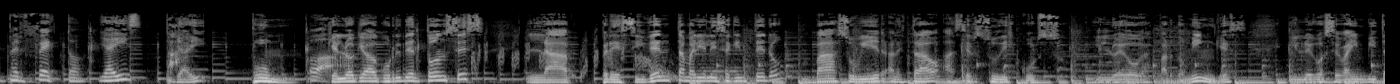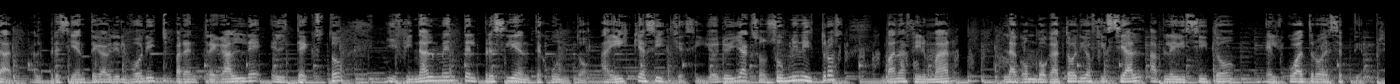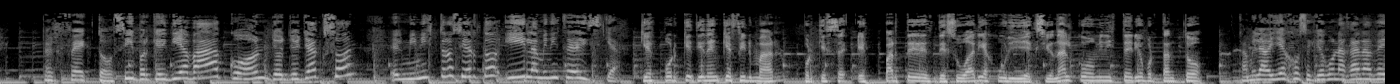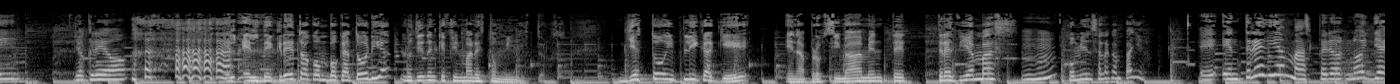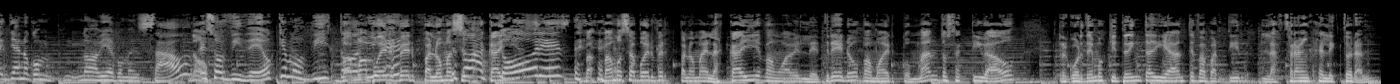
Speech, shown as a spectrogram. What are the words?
Perfecto. Y ahí, pa. Y ahí, ¡pum! Ah. ¿Qué es lo que va a ocurrir entonces? La presidenta María Elisa Quintero va a subir al estrado a hacer su discurso. Y luego Gaspar Domínguez, y luego se va a invitar al presidente Gabriel Boric para entregarle el texto. Y finalmente el presidente junto a Isque Asiches y Giorgio Jackson, sus ministros, van a firmar la convocatoria oficial a plebiscito el 4 de septiembre. Perfecto, sí, porque hoy día va con Giorgio Jackson, el ministro, ¿cierto? Y la ministra de izquierda. que es porque tienen que firmar, porque es, es parte de, de su área jurisdiccional como ministerio, por tanto, Camila Vallejo se quedó con unas ganas de ir, yo creo. el, el decreto a convocatoria lo tienen que firmar estos ministros. Y esto implica que en aproximadamente tres días más comienza la campaña. Eh, en tres días más, pero no ya ya no com- no había comenzado. No. Esos videos que hemos visto. Vamos a poder ver palomas esos en las actores. calles. Va- vamos a poder ver palomas en las calles, vamos a ver letreros, vamos a ver comandos activados. Recordemos que 30 días antes va a partir la franja electoral,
